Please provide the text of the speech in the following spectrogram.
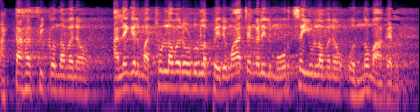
അട്ടഹസിക്കുന്നവനോ അല്ലെങ്കിൽ മറ്റുള്ളവരോടുള്ള പെരുമാറ്റങ്ങളിൽ മൂർച്ചയുള്ളവനോ ഒന്നുമാകരുത്.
